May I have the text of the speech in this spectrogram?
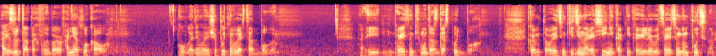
о результатах выборов, они от лукавого. У Владимира Владимировича Путина власть от Бога. И рейтинг ему даст Господь Бог. Кроме того, рейтинг «Единой России» никак не коррелирует с рейтингом Путина.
